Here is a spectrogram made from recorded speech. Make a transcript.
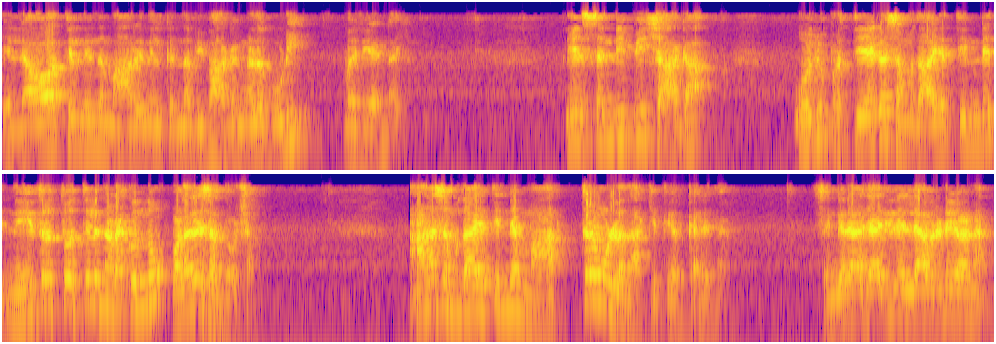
എല്ലാത്തിൽ നിന്നും മാറി നിൽക്കുന്ന വിഭാഗങ്ങൾ കൂടി വരികയുണ്ടായി. എസ് എൻ ഡി പി ശാഖ ഒരു പ്രത്യേക സമുദായത്തിന്റെ നേതൃത്വത്തിൽ നടക്കുന്നു വളരെ സന്തോഷം. ആ സമുദായത്തിന്റെ മാത്രമുള്ളതാക്കി തീർക്കരുത്. ശങ്കരാചാര്യർ എല്ലാവരുടെയാണ്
